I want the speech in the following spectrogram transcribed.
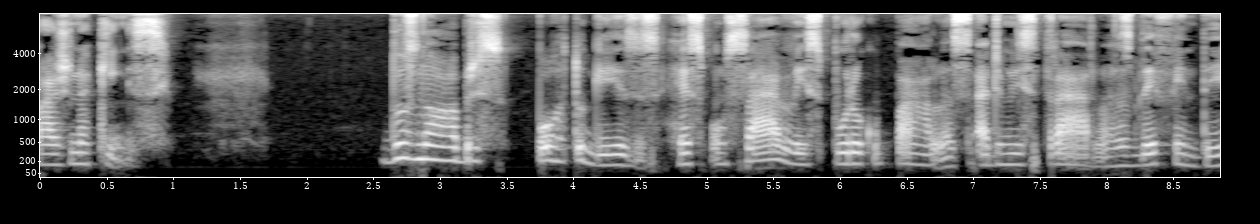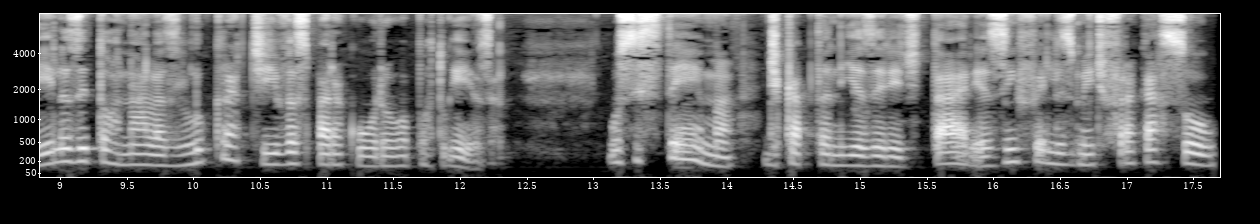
Página 15. Dos nobres portugueses responsáveis por ocupá-las, administrá-las, defendê-las e torná-las lucrativas para a coroa portuguesa. O sistema de capitanias hereditárias infelizmente fracassou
